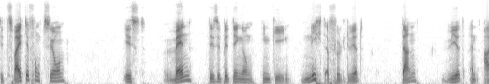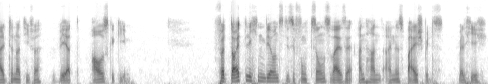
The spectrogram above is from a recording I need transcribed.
Die zweite Funktion ist, wenn diese Bedingung hingegen nicht erfüllt wird, dann wird ein alternativer Wert ausgegeben Verdeutlichen wir uns diese Funktionsweise anhand eines Beispiels, welches ich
